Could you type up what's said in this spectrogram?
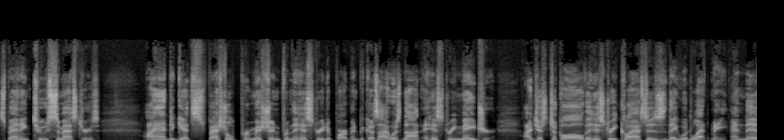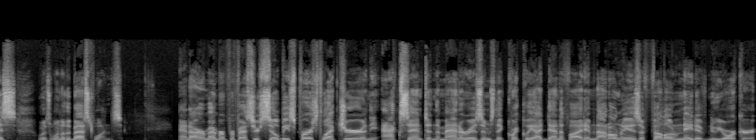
spanning two semesters. I had to get special permission from the history department because I was not a history major. I just took all the history classes they would let me, and this was one of the best ones. And I remember Professor Silbey's first lecture and the accent and the mannerisms that quickly identified him not only as a fellow native New Yorker,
